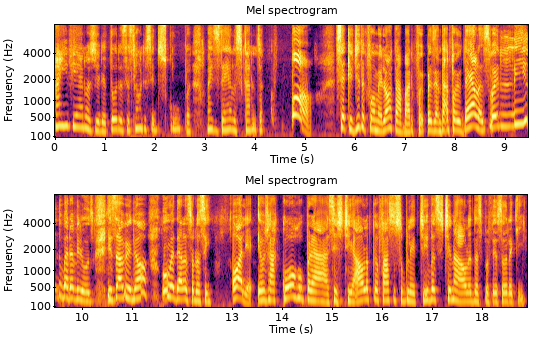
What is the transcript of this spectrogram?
Aí vieram as diretoras assim: olha, se desculpa, mas elas ficaram. Pô, você acredita que foi o melhor trabalho que foi apresentado? Foi o delas? Foi lindo, maravilhoso. E sabe melhor? Uma delas falou assim: Olha, eu já corro para assistir aula, porque eu faço supletivo assistindo a aula das professoras aqui.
